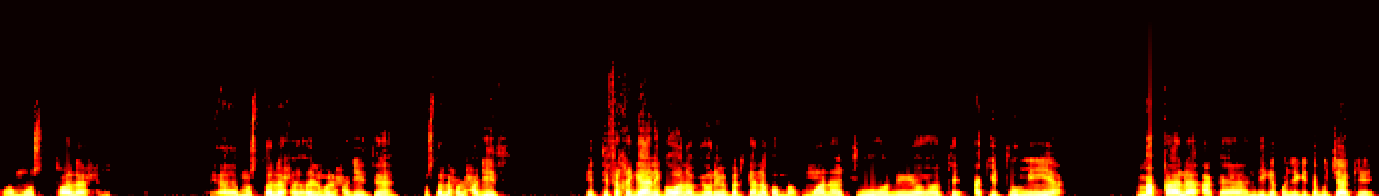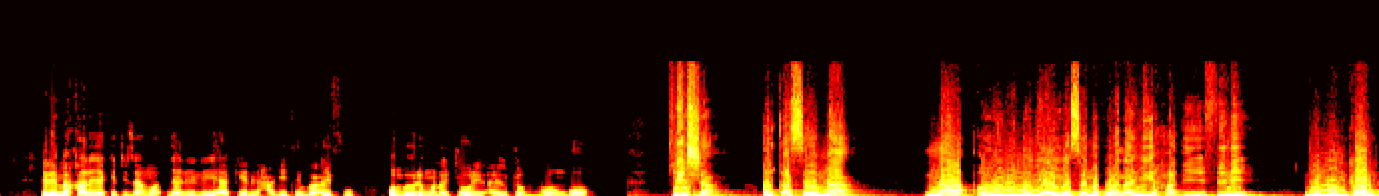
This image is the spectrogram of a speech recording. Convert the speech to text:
wa mustalahi uh, mustalahi ilmu alhadith eh? mustalahu alhadith, itifaqi gani kwa wanavyoni imepatikana kwamba mwanachuoni yoyote akitumia makala akayaandika kwenye kitabu chake yale makala yakitizamwa, dalili yake ni hadithi dhaifu, kwamba yule mwanachuoni aitwa mrongo. Kisha ukasema na huyu mwenyewe yasema kuwa na hii hadithi ni munkar.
